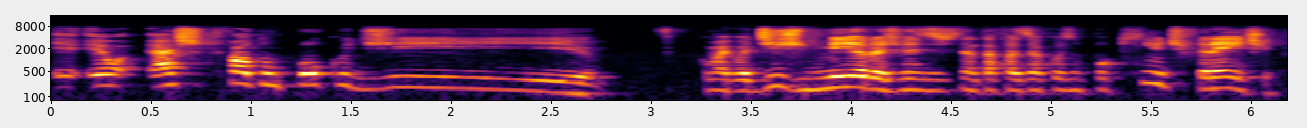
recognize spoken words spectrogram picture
eu, eu acho que falta um pouco de. Como é que é? De esmero, às vezes, de tentar fazer uma coisa um pouquinho diferente.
